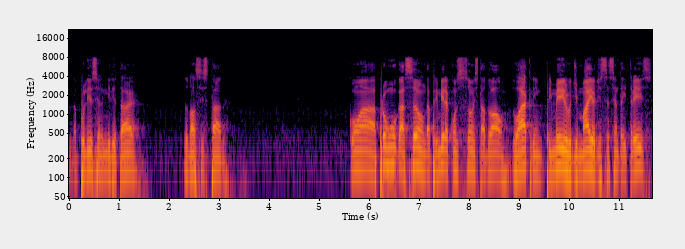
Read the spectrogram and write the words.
da Polícia Militar do nosso Estado. Com a promulgação da primeira Constituição Estadual do Acre, em 1 de maio de 63,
